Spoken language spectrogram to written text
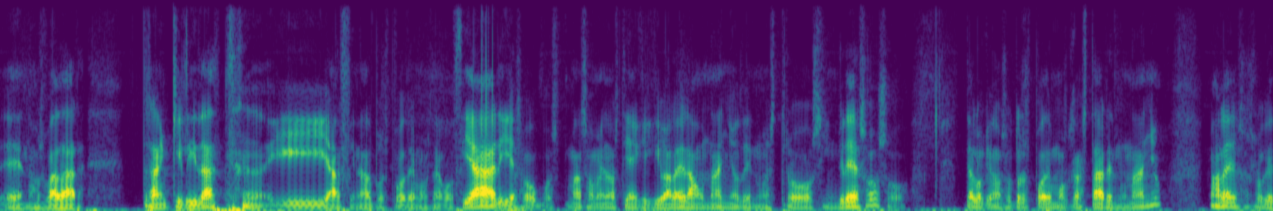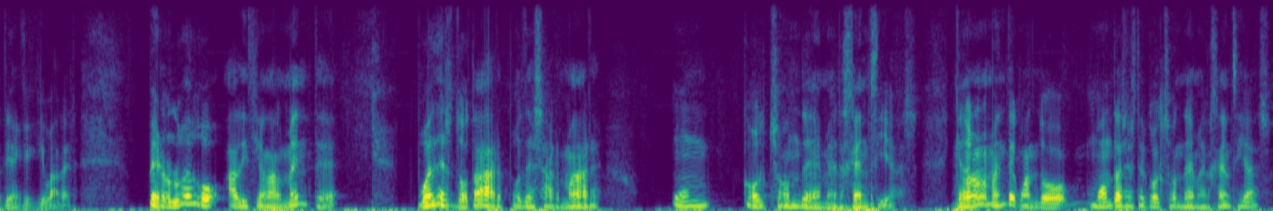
eh, nos va a dar tranquilidad y al final pues podremos negociar y eso pues más o menos tiene que equivaler a un año de nuestros ingresos o de lo que nosotros podemos gastar en un año, ¿vale? Eso es lo que tiene que equivaler. Pero luego, adicionalmente, puedes dotar, puedes armar un colchón de emergencias. Que normalmente cuando montas este colchón de emergencias,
